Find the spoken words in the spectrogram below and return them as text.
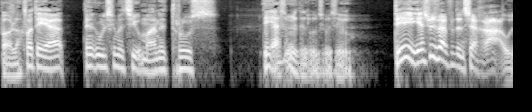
boller. for det er den ultimative mandetrus. Det er simpelthen den ultimative. Det, jeg synes i hvert fald, den ser rar ud.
